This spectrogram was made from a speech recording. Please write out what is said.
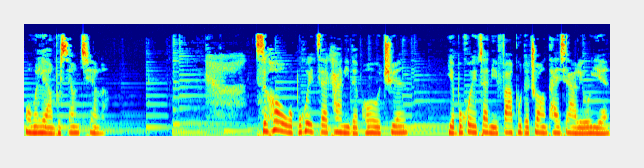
我们两不相欠了。此后，我不会再看你的朋友圈，也不会在你发布的状态下留言，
